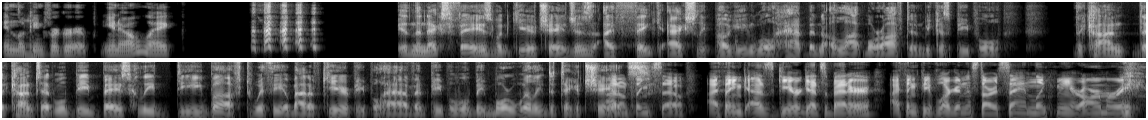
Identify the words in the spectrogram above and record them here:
in mm-hmm. looking for group, you know? Like, in the next phase when gear changes i think actually pugging will happen a lot more often because people the con the content will be basically debuffed with the amount of gear people have and people will be more willing to take a chance I don't think so. I think as gear gets better, I think people are going to start saying, "Link me your armory."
